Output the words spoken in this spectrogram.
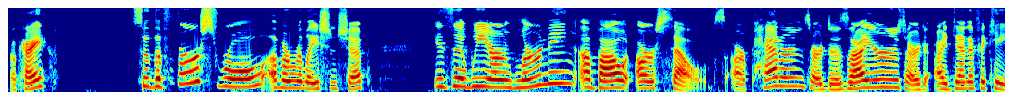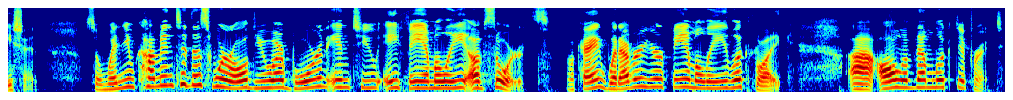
Okay. So, the first role of a relationship is that we are learning about ourselves, our patterns, our desires, our identification. So when you come into this world, you are born into a family of sorts, okay? Whatever your family looked like. Uh, all of them look different.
